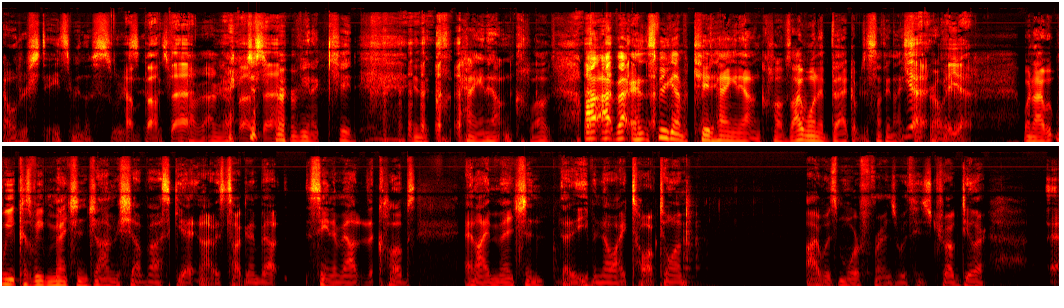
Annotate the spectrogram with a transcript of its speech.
elder statesman of sorts. How about that? probably- I mean, I about just that? remember being a kid in the hanging out in clubs. I, I, and speaking of a kid hanging out in clubs, I want to back up to something I Yeah, said earlier. yeah. When I we because we mentioned John Michel Basquiat, and I was talking about seeing him out at the clubs, and I mentioned that even though I talked to him, I was more friends with his drug dealer. Uh,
